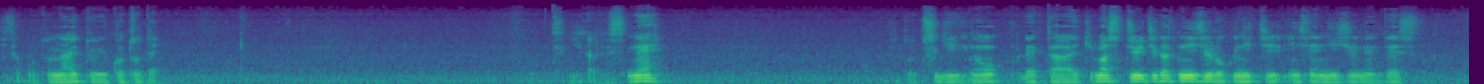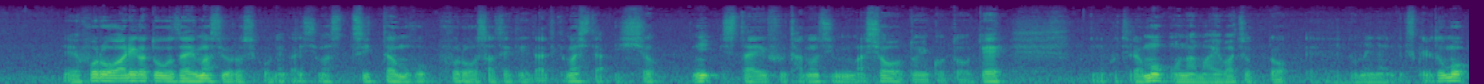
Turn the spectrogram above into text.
したことないということで。次がですね。ちょっと次のレターいきます。11月26日2020年です。えフォローありがとうございます。よろしくお願いします。ツイッターもフォローさせていただきました。一緒にスタイフ楽しみましょうということで。こちらもお名前はちょっと、え読めないんですけれども。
